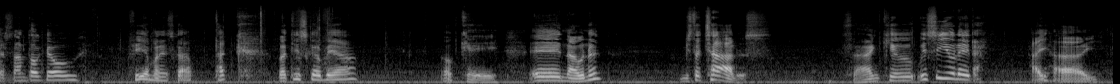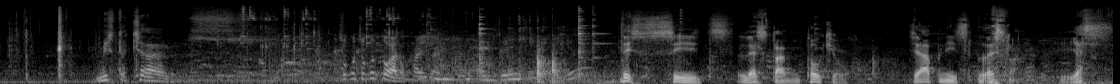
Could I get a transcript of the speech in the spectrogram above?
Restaurant Tokyo. Fire mennesker. Tak. Hvad det skal være? Okay. Øh, navne? Mr. Charles. Thank you. We'll see you later. Hej, hej. Mr. Charles. ちょこちょこっとあの海外の This is restaurant Tokyo. Japanese restaurant. Yes.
